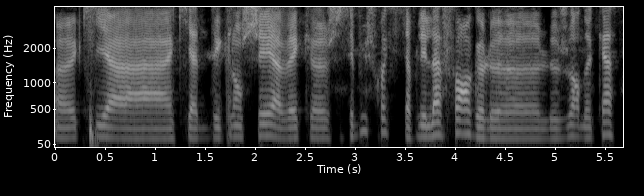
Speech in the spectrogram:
euh, qui a qui a déclenché avec, euh, je sais plus, je crois qu'il s'appelait Laforgue, le, le joueur de Castres,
